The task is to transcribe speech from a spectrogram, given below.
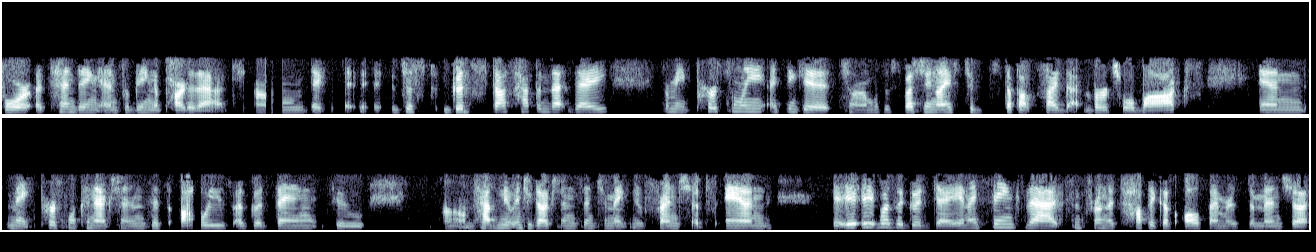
for attending and for being a part of that. Um, it, it, it just good stuff happened that day. For me personally, I think it um, was especially nice to step outside that virtual box and make personal connections. It's always a good thing to um, have new introductions and to make new friendships. And it, it was a good day. And I think that since we're on the topic of Alzheimer's dementia,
